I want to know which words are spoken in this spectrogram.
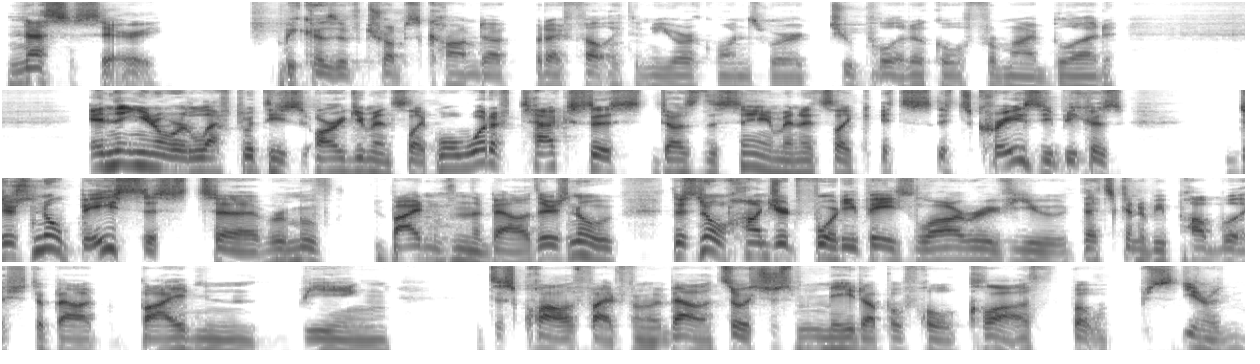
necessary because of Trump's conduct, but I felt like the New York ones were too political for my blood. And then you know we're left with these arguments like, well, what if Texas does the same? And it's like it's it's crazy because there's no basis to remove Biden from the ballot. There's no there's no 140 page law review that's going to be published about Biden being disqualified from a ballot. So it's just made up of whole cloth. But you know,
